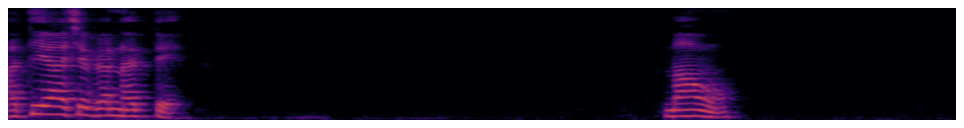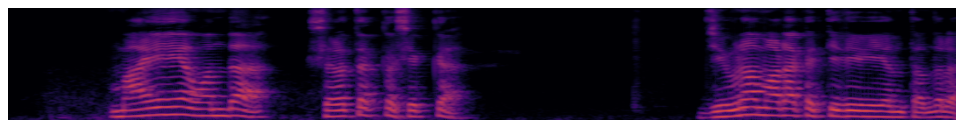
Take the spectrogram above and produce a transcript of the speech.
ಅತಿ ಆಸೆ ಬೆನ್ನು ಹತ್ತಿ ನಾವು ಮಾಯೆಯ ಒಂದ ಸೆಳೆತಕ್ಕೆ ಸಿಕ್ಕ ಜೀವನ ಮಾಡಾಕತ್ತಿದ್ದೀವಿ ಅಂತಂದ್ರೆ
